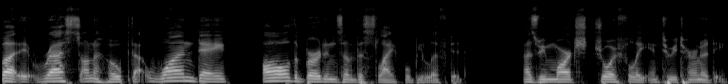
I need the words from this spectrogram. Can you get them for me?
but it rests on a hope that one day all the burdens of this life will be lifted as we march joyfully into eternity.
